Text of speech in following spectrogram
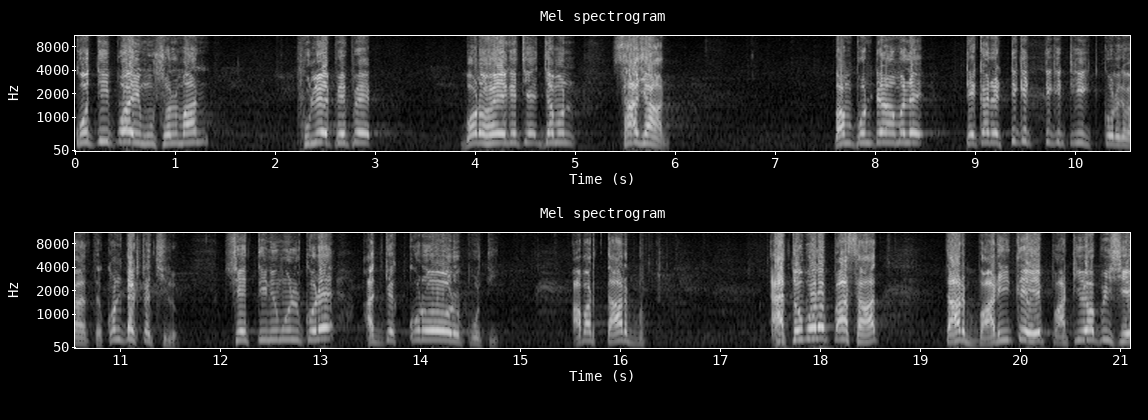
কতিপয় মুসলমান ফুলে পেঁপে বড় হয়ে গেছে, যেমন শাহজাহান। বামপন্থের আমলে টেকারের টিকিট টিকিট টিকিট করে বেড়াতে, কন্ট্রাক্টর ছিল। সে তৃণমূল করে আজকে করোড়পতি। আবার তার এত বড় প্রাসাদ, তার বাড়িতে পার্টি অফিসে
